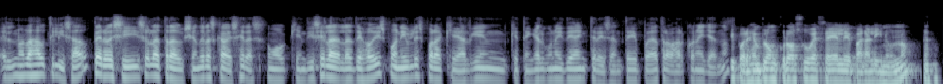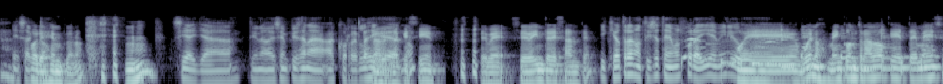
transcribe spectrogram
él no las ha utilizado, pero sí hizo la traducción de las cabeceras. Como quien dice, las dejó disponibles para que alguien que tenga alguna idea interesante pueda trabajar con ellas, ¿no? Y por ejemplo, un cross VCL para Linux, ¿no? Exacto. por ejemplo, ¿no? Sí, ahí ya de una vez empiezan a, correr las ideas. que sí. Se ve, se ve interesante. ¿Y qué otra noticia tenemos por ahí, Emilio? Pues bueno, me he encontrado que TMS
